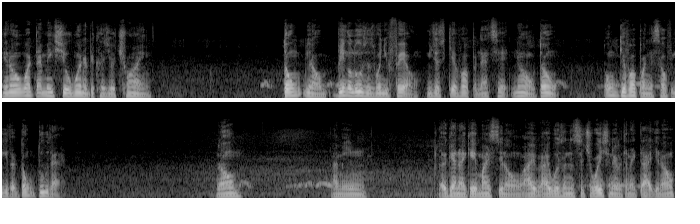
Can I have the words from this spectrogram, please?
you know what? That makes you a winner because you're trying don't you know being a loser is when you fail you just give up and that's it no don't don't give up on yourself either don't do that you know i mean again i gave my you know i i was in a situation everything like that you know?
